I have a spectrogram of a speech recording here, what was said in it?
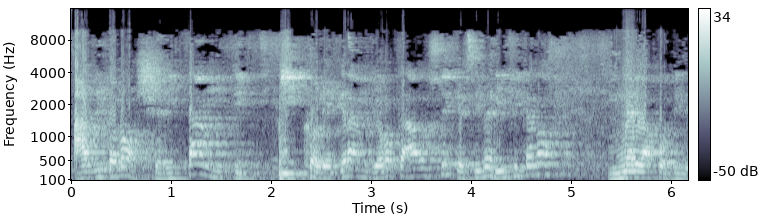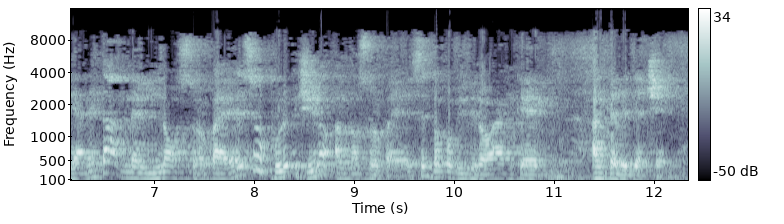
a riconoscere i tanti piccoli e grandi olocausti che si verificano nella quotidianità nel nostro paese oppure vicino al nostro paese. Dopo vi dirò anche, anche degli accenni.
